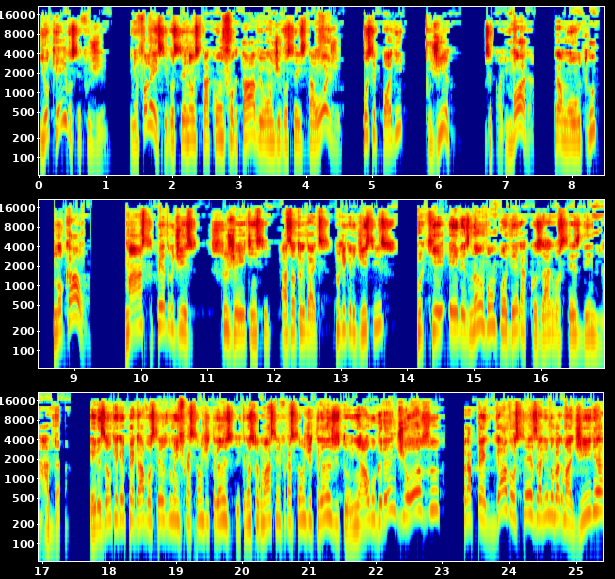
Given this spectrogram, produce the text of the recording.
E ok você fugir. Como eu falei, se você não está confortável onde você está hoje, você pode fugir. Você pode ir embora para um outro local. Mas Pedro diz: sujeitem-se às autoridades. Por que, que ele disse isso? Porque eles não vão poder acusar vocês de nada. Eles vão querer pegar vocês numa infração de trânsito e transformar essa infração de trânsito em algo grandioso para pegar vocês ali numa armadilha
